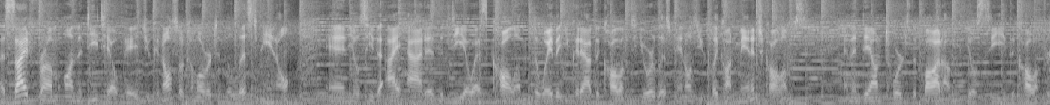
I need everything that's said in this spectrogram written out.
Aside from on the detail page, you can also come over to the list panel and you'll see that I added the DOS column. The way that you could add the column to your list panel is you click on Manage Columns and then down towards the bottom you'll see the column for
